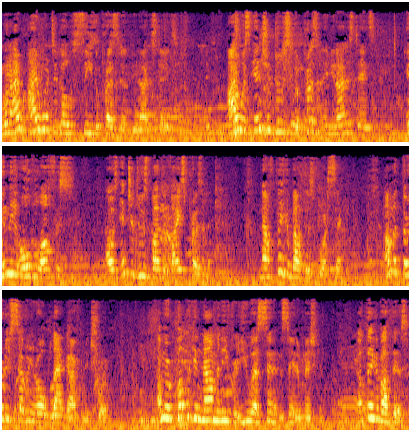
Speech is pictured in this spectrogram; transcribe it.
when I, I went to go see the President of the United States, I was introduced to the President of the United States in the Oval Office. I was introduced by the Vice President. Now, think about this for a second. I'm a 37 year old black guy from Detroit. I'm the Republican nominee for U.S. Senate in the state of Michigan. Now, think about this.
